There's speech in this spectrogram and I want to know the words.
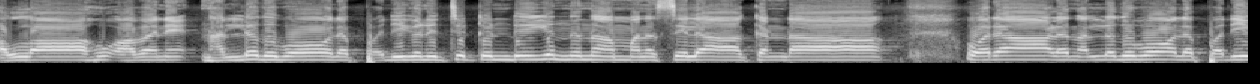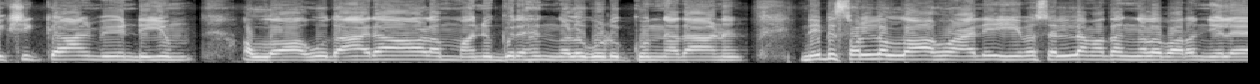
അള്ളാഹു അവനെ നല്ലതുപോലെ പരിഗണിച്ചിട്ടുണ്ട് എന്ന് നാം മനസ്സിലാക്കണ്ട. ഒരാളെ നല്ലതുപോലെ പരീക്ഷിക്കാൻ വേണ്ടിയും അള്ളാഹു ധാരാളം അനുഗ്രഹങ്ങൾ കൊടുക്കുന്നതാണ്. നബി സല്ലല്ലാഹു അലൈഹി വസല്ല മതങ്ങൾ പറഞ്ഞില്ലേ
